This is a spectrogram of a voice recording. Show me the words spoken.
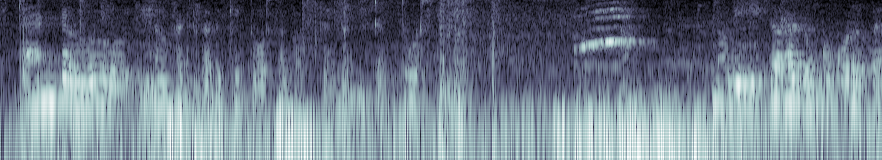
ಸ್ಟ್ಯಾಂಡು ಇಲ್ಲ ಫ್ರೆಂಡ್ಸ್ ಅದಕ್ಕೆ ತೋರ್ಸೋಕ್ಕಾಗ್ತಾ ಇಲ್ಲ. ನೀಟಾಗಿ ತೋರಿಸ್ತೀನಿ. ನೋಡಿ ಈ ಥರ ಲುಕ್ ಕೊಡುತ್ತೆ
